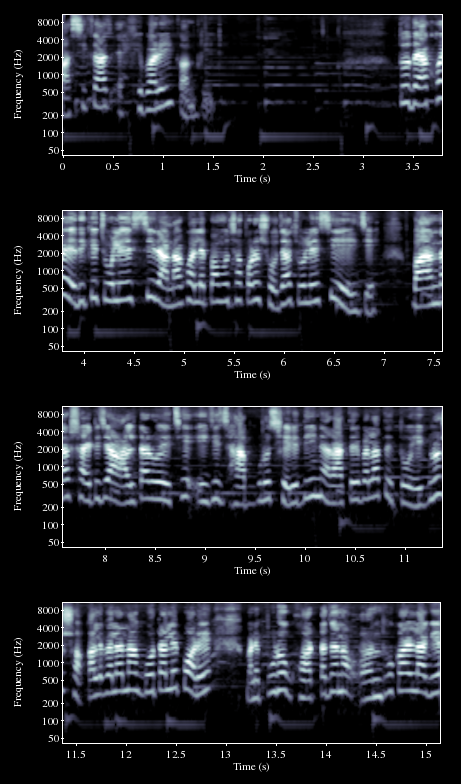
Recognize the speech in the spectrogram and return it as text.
বাসি কাজ একেবারেই কমপ্লিট তো দেখো, এদিকে চলে এসেছি, রান্নাঘর লেপামোছা করে সোজা চলে এসেছি। এই যে বারান্দার সাইডে যে আলটা রয়েছে, এই যে ঝাপগুলো ছেড়ে দিই না রাতের বেলাতে, তো এগুলো সকালবেলা না গোটালে পরে মানে পুরো ঘরটা যেন অন্ধকার লাগে,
